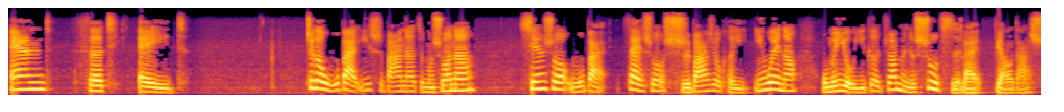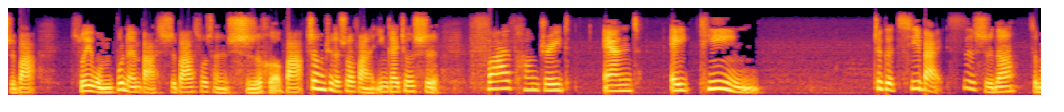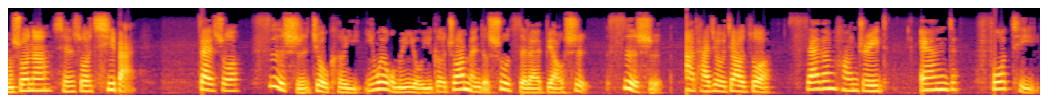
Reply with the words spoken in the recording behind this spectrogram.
and thirty eight。这个五百一十八呢，怎么说呢？先说五百。再说十八就可以，因为呢，我们有一个专门的数词来表达十八，所以我们不能把十八说成十和八。正确的说法呢，应该就是 five hundred and eighteen。这个七百四十呢，怎么说呢？先说七百，再说四十就可以，因为我们有一个专门的数词来表示四十，那它就叫做 seven hundred。And forty，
